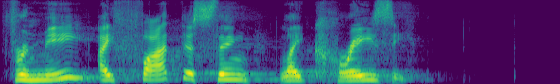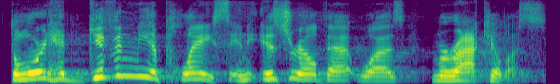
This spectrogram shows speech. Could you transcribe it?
For me, I fought this thing like crazy. The Lord had given me a place in Israel that was miraculous.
